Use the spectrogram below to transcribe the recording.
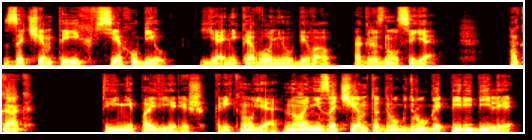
Зачем ты их всех убил?» «Я никого не убивал», – огрызнулся я. «А как?» «Ты не поверишь», – крикнул я, «но они зачем-то друг друга перебили».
